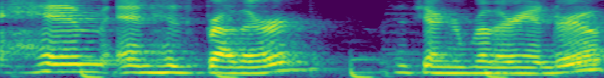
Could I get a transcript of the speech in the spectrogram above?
Him and his brother, his younger brother Andrew,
